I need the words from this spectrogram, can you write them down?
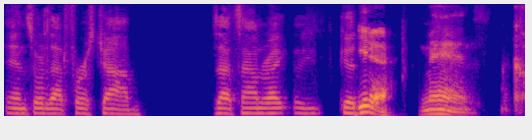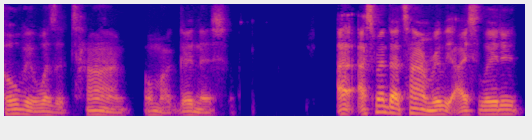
and sort of that first job? Does that sound right? Good. Yeah, man. COVID was a time. Oh my goodness. I, I spent that time really isolated.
